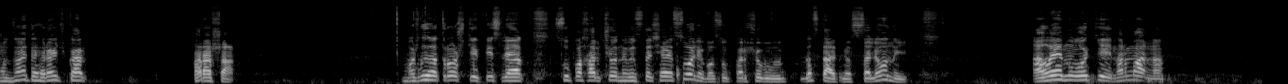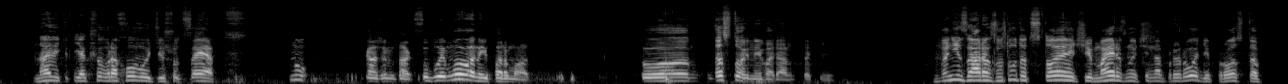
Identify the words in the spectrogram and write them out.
От знаєте, гречка хороша. Можливо, трошки після супа харчо не вистачає солі, бо суп харчо був достатньо соляний. Але ну окей, нормально. Навіть якщо враховуючи, що це, ну, скажімо так, сублимований формат, то достойний варіант такий. Мені зараз отут от стоячи, мерзнучи на природі, просто,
